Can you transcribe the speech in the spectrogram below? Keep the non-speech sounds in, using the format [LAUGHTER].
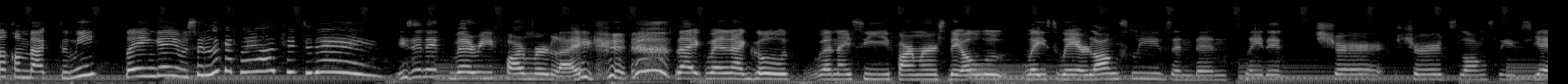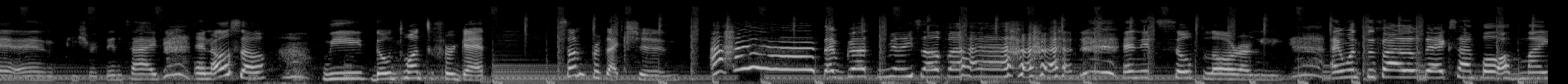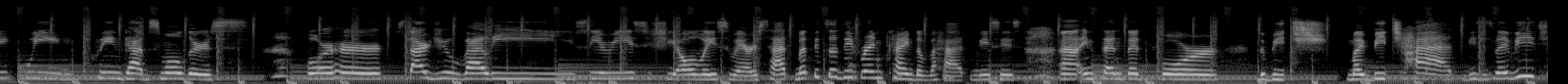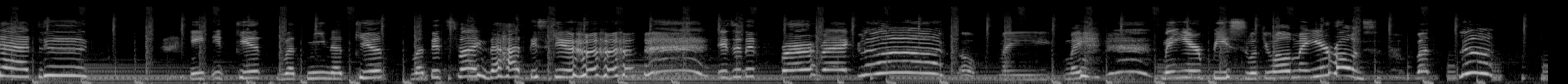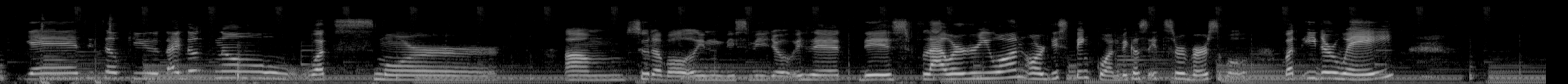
welcome back to me playing games. And look at my outfit today! Isn't it very farmer-like? [LAUGHS] like when I go, when I see farmers, they always wear long sleeves and then plated shirt, shirts, long sleeves, yeah, and t-shirt inside. [LAUGHS] And also, we don't want to forget sun protection. Aha! I've got myself a hat! [LAUGHS] and it's so florally. I want to follow the example of my queen, Queen Gab Smolders. For her Stardew Valley series, she always wears hat, but it's a different kind of a hat. This is uh, intended for the beach. My beach hat. This is my beach hat. Look! Ain't it cute? But me not cute. But it's fine, the hat is cute. [LAUGHS] Isn't it perfect? Look! Oh, my my my earpiece, what you call my earphones. But look! Yes, it's so cute. I don't know what's more um suitable in this video. Is it this flowery one or this pink one because it's reversible. But either way,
